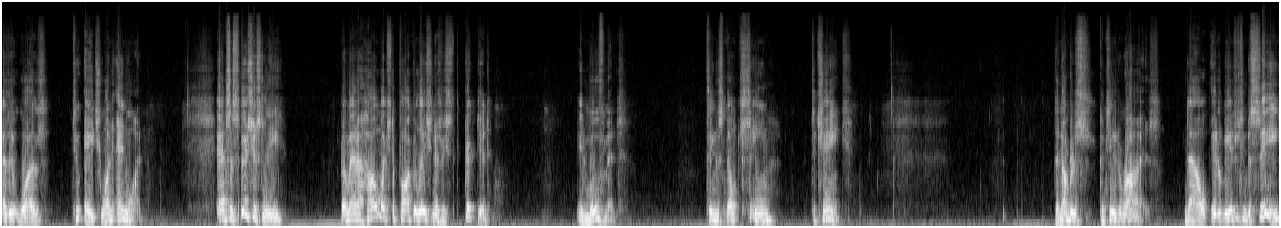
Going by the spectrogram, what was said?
as it was to H1N1. And suspiciously, no matter how much the population is restricted in movement, things don't seem to change. The numbers continue to rise. Now, it'll be interesting to see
